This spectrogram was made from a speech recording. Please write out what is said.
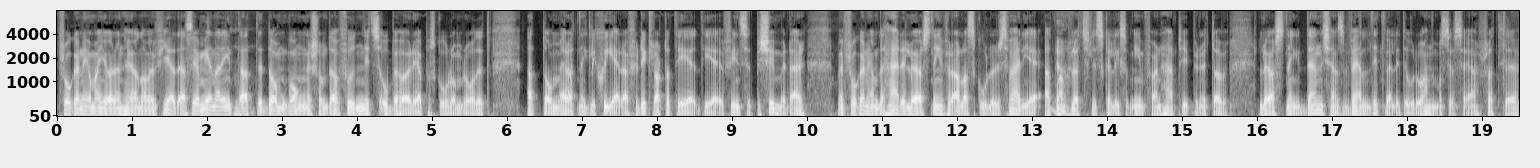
frågan är om man gör en höna av en fjäder. Alltså jag menar inte att de gånger som det har funnits obehöriga på skolområdet att de är att negligera. För det är klart att det, det finns ett bekymmer där. Men frågan är om det här är lösningen för alla skolor i Sverige. Att man plötsligt ska liksom införa den här typen av lösning. Den känns väldigt, väldigt oroande måste jag säga. För att, eh,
